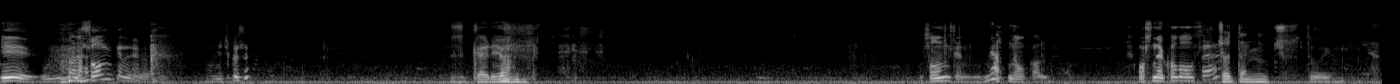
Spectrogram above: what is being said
Э, сонка, наверное. Мечкосы? Сгорел. Сонка, мятный кол. Осындай кол болса, Что-то не чувствую. Нет.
